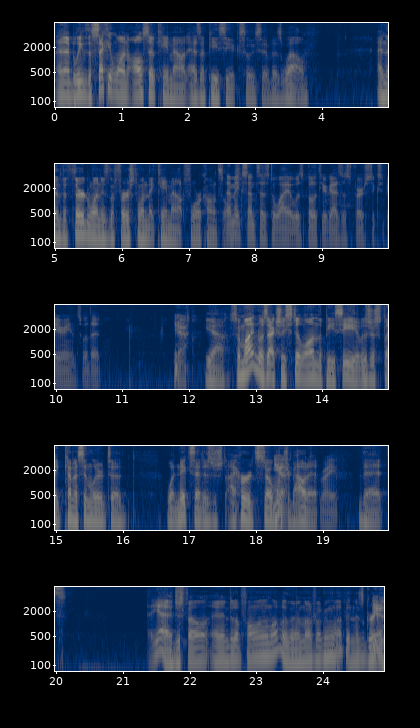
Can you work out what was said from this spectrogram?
and I believe the second one also came out as a PC exclusive as well. And then the third one is the first one that came out for consoles. That makes sense as to why it was both your guys' first experience with it. Yeah. Yeah. So mine was actually still on the PC. It was just like kind of similar to what Nick said. Is just I heard so much Yeah. about it Right. that yeah, it just fell and ended up falling in love with it, and I fucking love it. And it's great. Yeah.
